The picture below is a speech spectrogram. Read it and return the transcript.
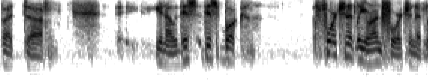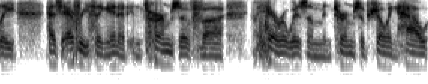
But uh, you know, this this book fortunately or unfortunately, has everything in it in terms of uh, heroism, in terms of showing how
